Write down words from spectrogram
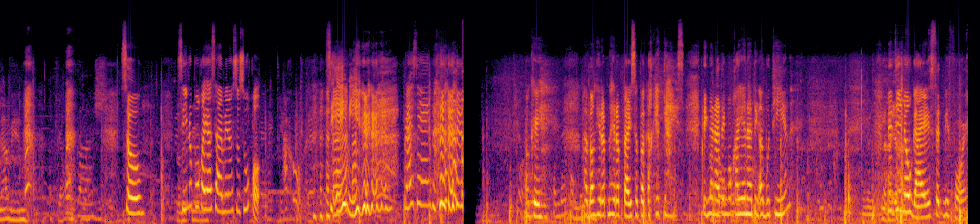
Namin. So, sino po kaya sa amin ang susuko? Si Amy. Present. okay. Habang hirap na hirap tayo sa pag-akyat, guys. Tingnan natin kung kaya nating abutin. Did you know, guys, that before,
